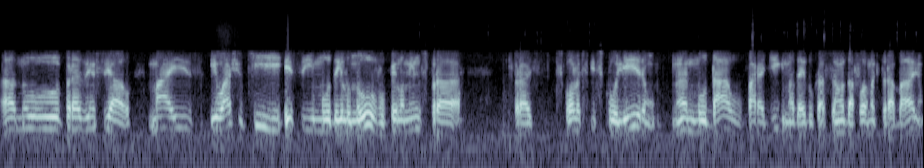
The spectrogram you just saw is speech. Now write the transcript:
ah, no presencial. Mas eu acho que esse modelo novo, pelo menos para as escolas que escolheram né, mudar o paradigma da educação, da forma que trabalham,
